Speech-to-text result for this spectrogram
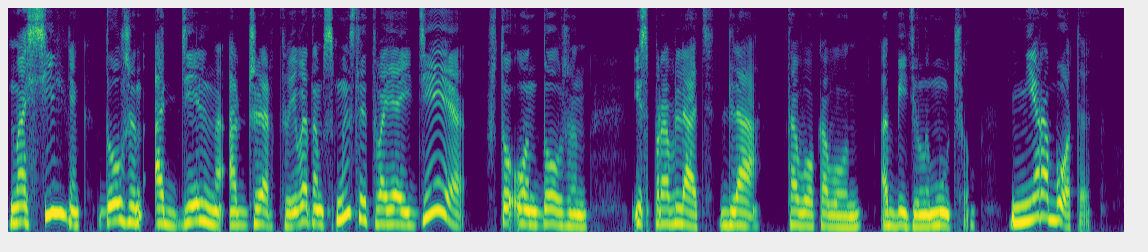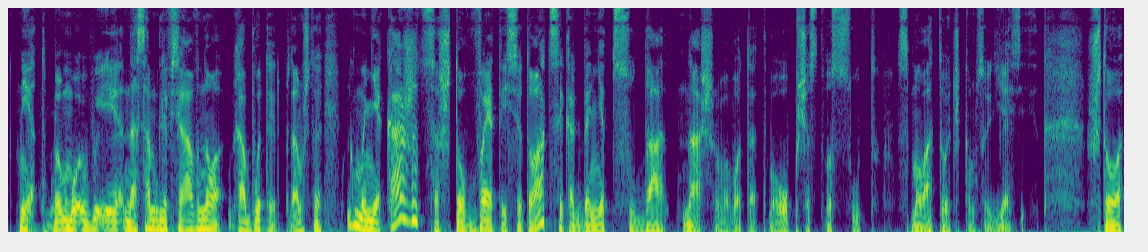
насильник должен отдельно от жертвы. И в этом смысле твоя идея, что он должен исправлять для того, кого он обидел и мучил, не работает. Нет, на самом деле все равно работает, потому что мне кажется, что в этой ситуации, когда нет суда нашего вот этого общества, суд с молоточком судья сидит, что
